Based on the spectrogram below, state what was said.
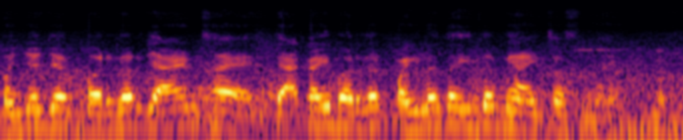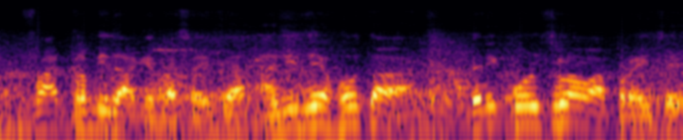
म्हणजे जे बर्गर जायंट्स आहेत त्या काही बर्गर पहिलं तर इथं मिळायचंच नाही. फार कमी जागेत असायचा. आणि जे होता तरी कोल्स्लॉ वापरायचे.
